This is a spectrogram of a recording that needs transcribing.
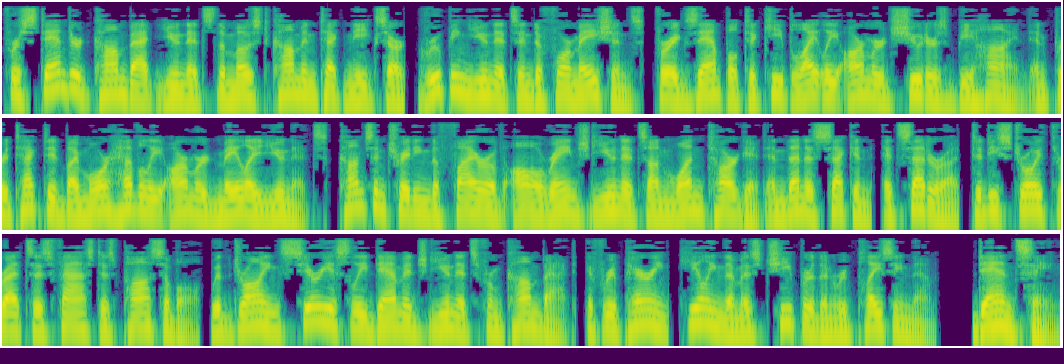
For standard combat units the most common techniques are, grouping units into formations, for example to keep lightly armored shooters behind and protected by more heavily armored melee units, concentrating the fire of all ranged units on one target and then a second, etc., to destroy threats as fast as possible, withdrawing seriously damaged units from combat, if repairing, healing them is cheaper than replacing them. Dancing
